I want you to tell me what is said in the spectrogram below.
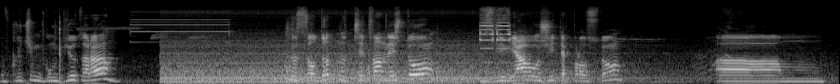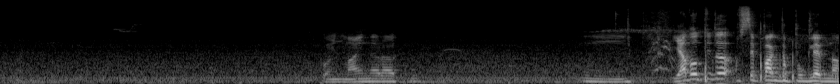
Да включим компютъра. Да се отдръпнат, че това нещо взривява ушите просто. Ам... CoinMiner. Я да отида все пак да погледна,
